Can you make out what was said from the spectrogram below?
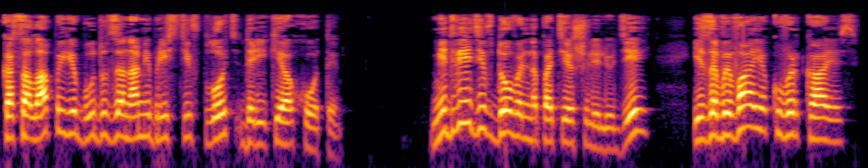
Косолапые будут за нами брести вплоть до реки Охоты. Медведи вдоволь потешили людей и, завывая, кувыркаясь,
